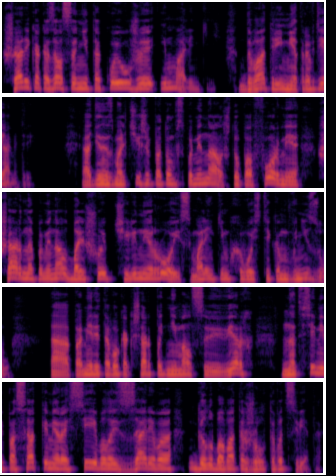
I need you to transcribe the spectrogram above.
Шарик оказался не такой уже и маленький — 2-3 метра в диаметре. Один из мальчишек потом вспоминал, что по форме шар напоминал большой пчелиный рой с маленьким хвостиком внизу, а по мере того, как шар поднимался вверх, над всеми посадками рассеивалось зарево голубовато-желтого цвета.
